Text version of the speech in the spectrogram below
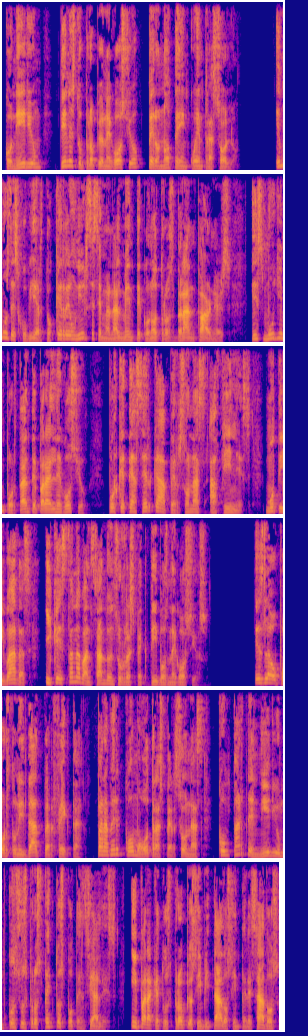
Con Irium tienes tu propio negocio, pero no te encuentras solo. Hemos descubierto que reunirse semanalmente con otros brand partners es muy importante para el negocio, porque te acerca a personas afines, motivadas y que están avanzando en sus respectivos negocios. Es la oportunidad perfecta para ver cómo otras personas comparten Irium con sus prospectos potenciales y para que tus propios invitados interesados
